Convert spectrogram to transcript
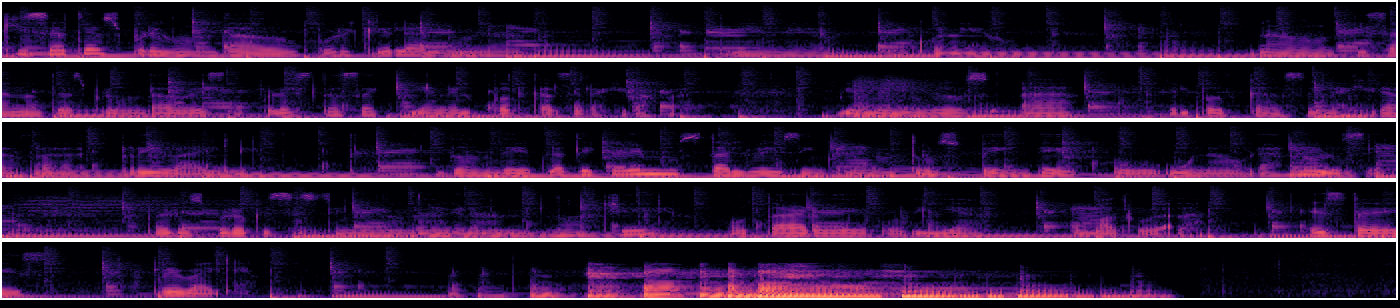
Quizá te has preguntado por qué la luna tiene un conejo. No, quizá no te has preguntado eso, pero estás aquí en el podcast de la jirafa. Bienvenidos a el podcast de la jirafa Ribaile, donde platicaremos tal vez 5 minutos, 20 o una hora, no lo sé. Pero espero que se estén en una gran noche, o tarde, o día, o madrugada. Esta es Ribaile.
